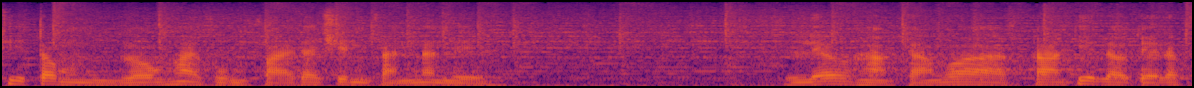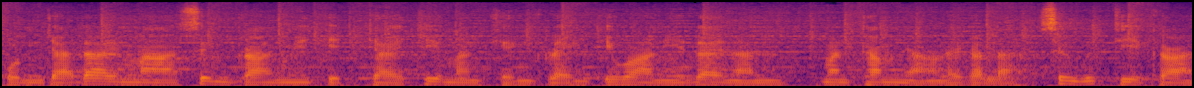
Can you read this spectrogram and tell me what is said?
ที่ต้องร้องไห้ฟูมฟายได้เช่นกันนั่นเอง แล้วหากถามว่าการที่เราแต่ละคนจะได้มา ซึ่งการมีจิตใจที่มันแข็งแกร่งที่ว่านี้ได้นั้น มันทำอย่างไรกันล่ะ ซึ่งวิธีการ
